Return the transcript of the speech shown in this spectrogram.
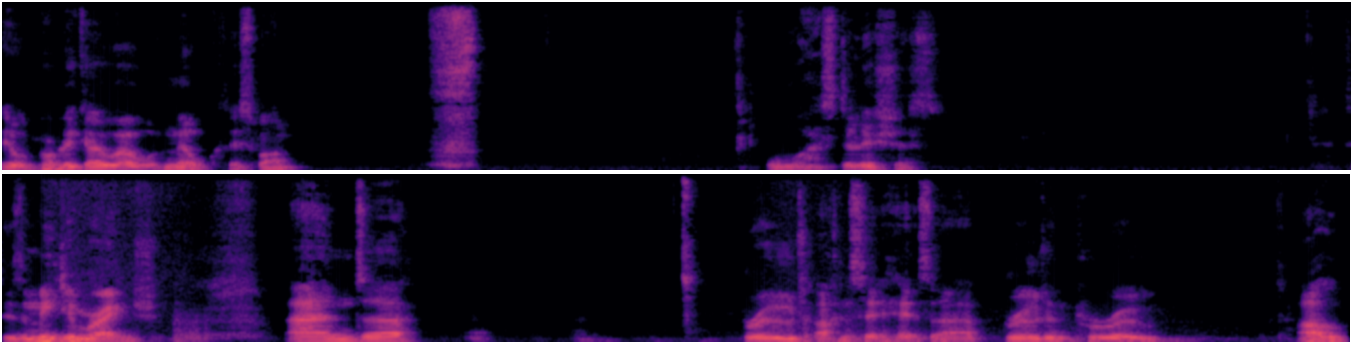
It would probably go well with milk, this one. Oh, that's delicious. It's a medium range and uh, brewed, I can see it here, it's uh, brewed in Peru. Oh,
